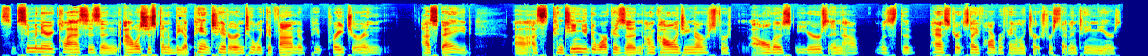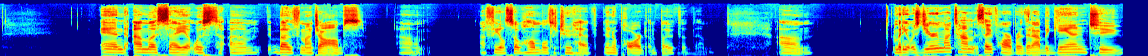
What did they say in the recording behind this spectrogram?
some seminary classes, and I was just going to be a pinch hitter until we could find a preacher, and I stayed. Uh, I continued to work as an oncology nurse for all those years, and I was the pastor at Safe Harbor Family Church for 17 years. And I must say, it was um, both my jobs. Um, I feel so humbled to have been a part of both of them. Um, but it was during my time at Safe Harbor that I began to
